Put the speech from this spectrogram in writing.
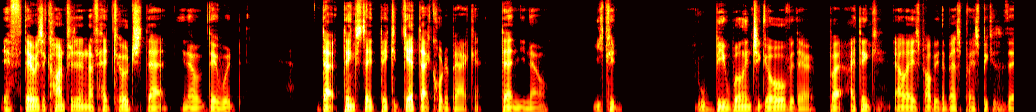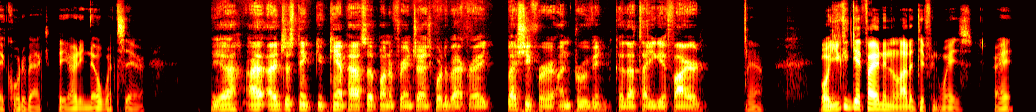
if there was a confident enough head coach that, you know, they would, that thinks that they could get that quarterback, then you know you could be willing to go over there. But I think LA is probably the best place because of their quarterback. They already know what's there. Yeah, I, I just think you can't pass up on a franchise quarterback, right? Especially for unproven, because that's how you get fired. Yeah. Well, you could get fired in a lot of different ways, right?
